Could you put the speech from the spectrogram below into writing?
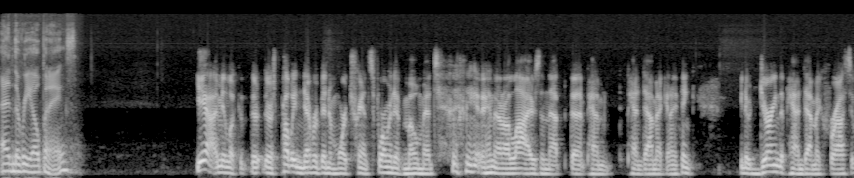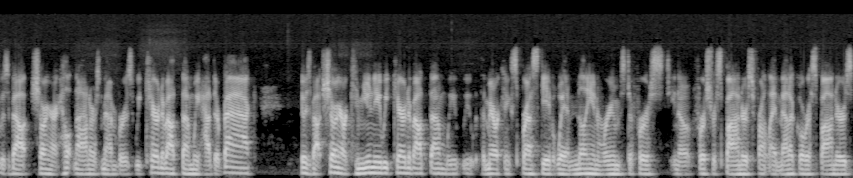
and the reopenings? Yeah, I mean, look, there, there's probably never been a more transformative moment in our lives than that than pan- pandemic, and I think you know during the pandemic for us, it was about showing our Hilton Honors members we cared about them, we had their back it was about showing our community we cared about them. We, we with American Express gave away a million rooms to first, you know, first responders, frontline medical responders.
